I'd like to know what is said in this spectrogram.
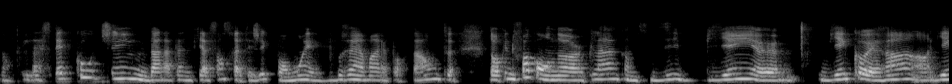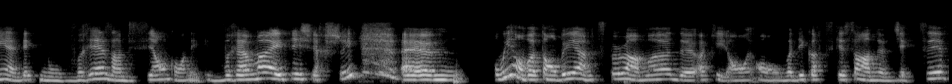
Donc, l'aspect coaching dans la planification stratégique, pour moi, est vraiment importante. Donc, une fois qu'on a un plan, comme tu dis, bien, euh, cohérent, en lien avec nos vraies ambitions, qu'on a vraiment été chercher, euh, oui, on va tomber un petit peu en mode, OK, on, va décortiquer ça en objectifs,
